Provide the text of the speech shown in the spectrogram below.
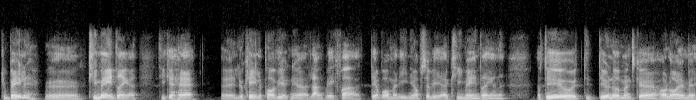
globale øh, klimaændringer, de kan have øh, lokale påvirkninger langt væk fra der, hvor man egentlig observerer klimaændringerne. Og det er jo, det, det er jo noget, man skal holde øje med.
